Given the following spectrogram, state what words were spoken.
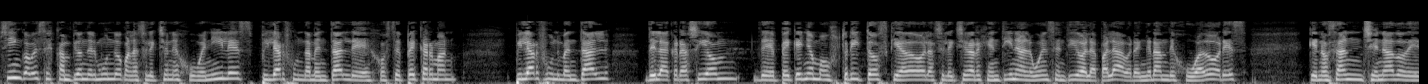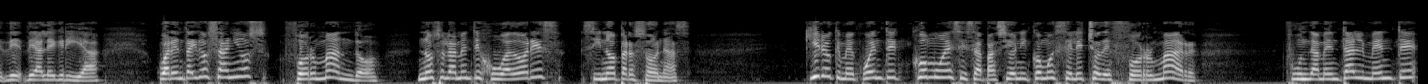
cinco veces campeón del mundo con las selecciones juveniles, pilar fundamental de José Peckerman, pilar fundamental de la creación de pequeños monstruitos que ha dado la selección argentina en el buen sentido de la palabra, en grandes jugadores que nos han llenado de, de alegría. 42 años formando no solamente jugadores, sino personas. Quiero que me cuente cómo es esa pasión y cómo es el hecho de formar fundamentalmente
